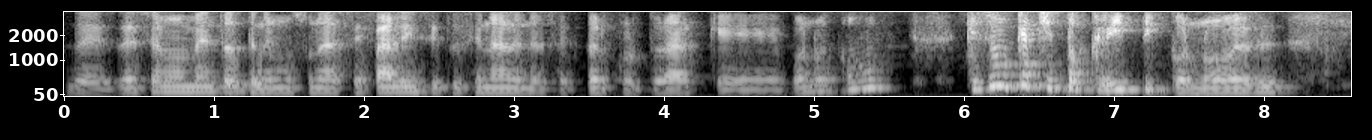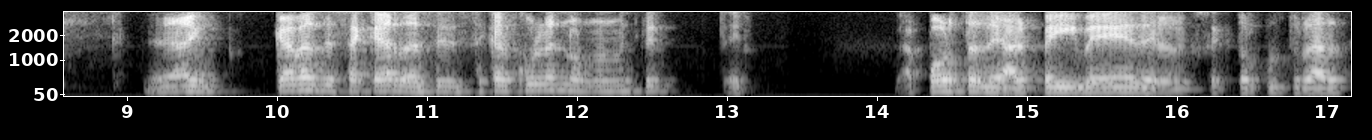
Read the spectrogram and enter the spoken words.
Desde ese momento tenemos una cefalia institucional en el sector cultural que, bueno, como que es un cachito crítico, ¿no? Es, acabas de sacar, se, calcula normalmente el aporte de, al PIB del sector cultural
